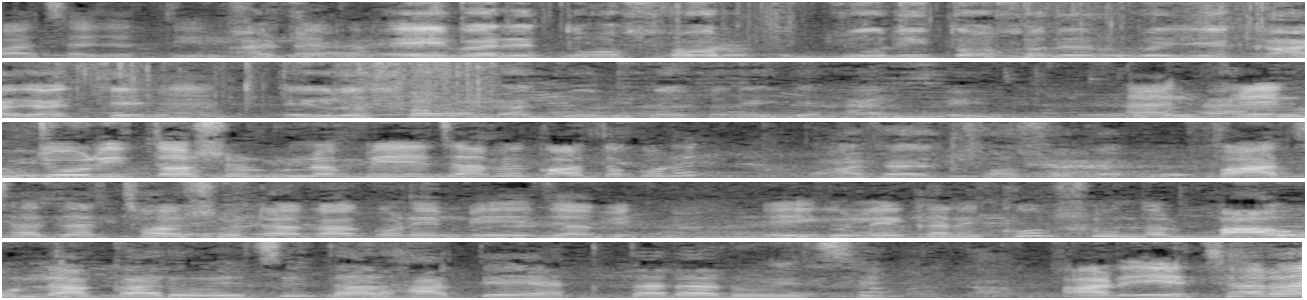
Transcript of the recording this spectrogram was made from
পাঁচ হাজার তিনশো আচ্ছা টাকা। এইবারে তসর জরি তসরের উপরে যে কাজ আছে হ্যাঁ। এগুলো সব আমার জরি তসর এই যে হ্যান্ড প্রিন্ট হ্যান্ড প্রিন্ট জরি তসরগুলো পেয়ে যাবে কত করে? পাঁচ হাজার ছশো টাকা। পাঁচ হাজার ছশো টাকা করে পেয়ে যাবে। এইগুলো এখানে খুব সুন্দর বাউল আঁকা রয়েছে তার হাতে একতারা রয়েছে। আর এছাড়া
